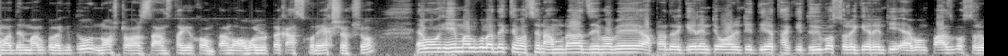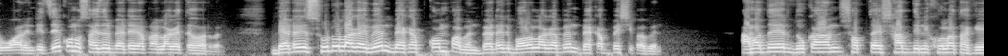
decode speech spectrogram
আমাদের মালগুলো কিন্তু নষ্ট হওয়ার চান্স থাকে কম। কারণ ওভারলোডটা কাজ করে একশো একশো। এবং এই মালগুলো দেখতে পাচ্ছেন, আমরা যেভাবে আপনাদের গ্যারেন্টি ওয়ারেন্টি দিয়ে থাকি, দুই বছরের গ্যারেন্টি এবং পাঁচ বছরের ওয়ারেন্টি যে কোনো সাইজের ব্যাটারি আপনারা লাগাইতে পারবেন। ব্যাটারি ছোট লাগাইবেন ব্যাকআপ কম পাবেন। ব্যাটারি বড় লাগাবেন ব্যাকআপ বেশি পাবেন। আমাদের দোকান সপ্তাহে সাত দিনই খোলা থাকে।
